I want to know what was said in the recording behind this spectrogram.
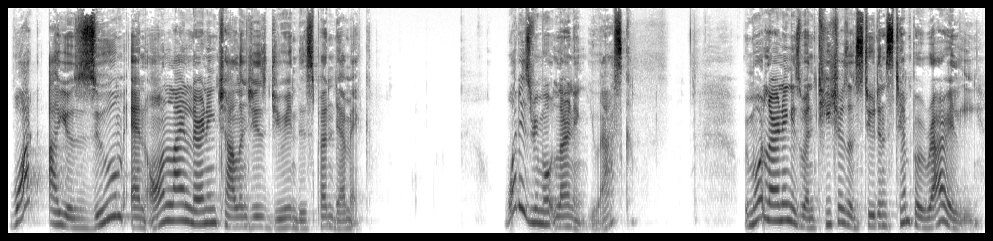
what are your Zoom and online learning challenges during this pandemic? What is remote learning, you ask? Remote learning is when teachers and students temporarily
